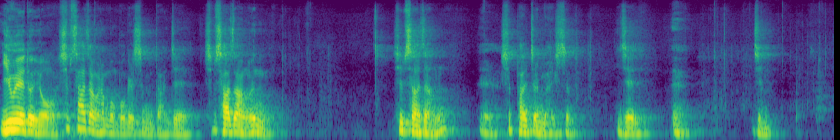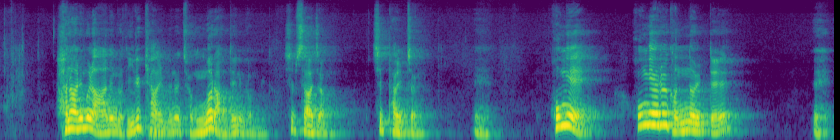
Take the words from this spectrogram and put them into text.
이후에도요, 14장을 한번 보겠습니다. 이제 14장은 14장 18절 예, 말씀. 이제 예, 짐. 하나님을 아는 것, 이렇게 알면 정말 안 되는 겁니다. 14장, 18절. 예. 홍해, 홍해를 건널 때, 예.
